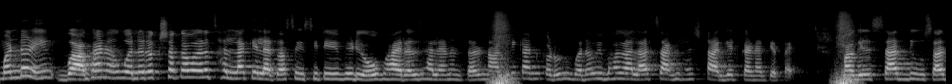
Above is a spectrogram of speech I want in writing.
मंडळी वाघानं वनरक्षकावरच हल्ला केल्याचा सीसीटीव्ही व्हिडिओ व्हायरल झाल्यानंतर नागरिकांकडून वन विभागाला चांगलंच टार्गेट करण्यात येत आहे मागील सात दिवसात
